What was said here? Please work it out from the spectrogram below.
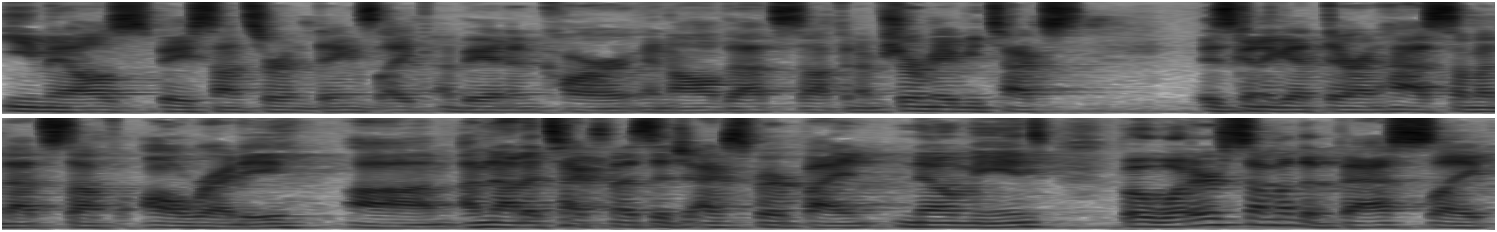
emails based on certain things like abandoned cart and all that stuff. And I'm sure maybe text is going to get there and has some of that stuff already. Um, I'm not a text message expert by no means, but what are some of the best like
